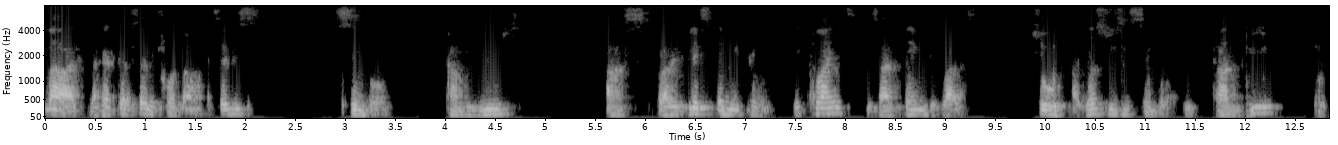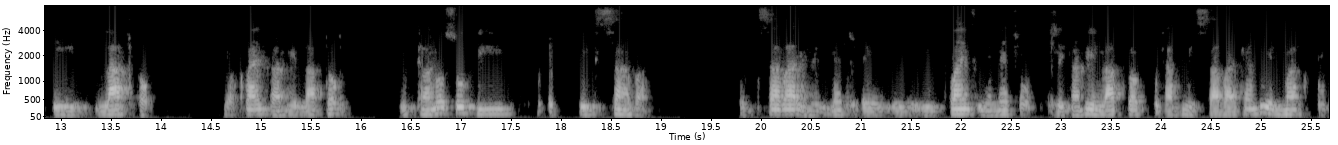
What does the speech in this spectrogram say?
Now, like I said before now, I said this symbol can be used as to replace anything. The client is an end device. So I just use this symbol. It can be a laptop. Your client can be a laptop. It can also be a server. A server in a a, a, a client in a network. So it can be a laptop, it can be a server, it can be a MacBook.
